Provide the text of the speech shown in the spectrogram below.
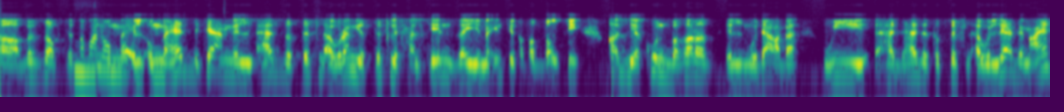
آه بالظبط. طبعا هم الأمهات بتعمل هز الطفل أو رمي الطفل في حالتين زي ما أنت تفضلتي. قد يكون بغرض المداعبة وهدهدة الطفل أو اللعب معاه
